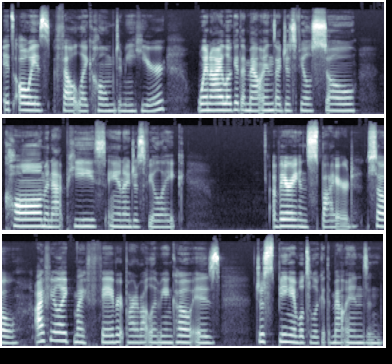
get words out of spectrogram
it's always felt like home to me here. When I look at the mountains, I just feel so calm and at peace, and I just feel like very inspired. So I feel like my favorite part about living in Co is just being able to look at the mountains and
